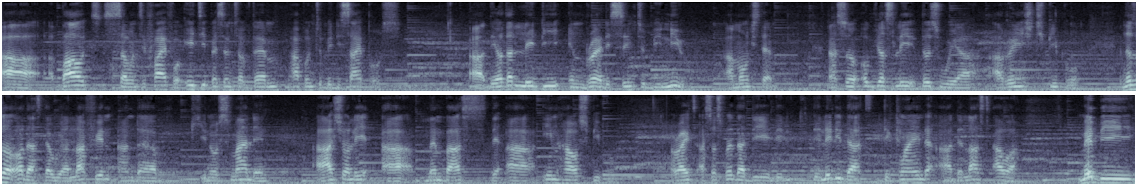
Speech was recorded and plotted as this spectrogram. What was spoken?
uh, about 75 or 80 percent of them happen to be disciples. Uh, the other lady in red seemed to be new amongst them. And so obviously those were arranged people. And those are others that were laughing and um, you know smiling are actually uh, members, they are in-house people. All right, I suspect that the, the, the lady that declined at the last hour maybe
